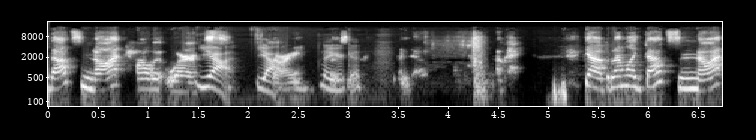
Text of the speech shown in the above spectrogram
that's not how it works yeah, yeah. sorry No, you're good. okay yeah but i'm like that's not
